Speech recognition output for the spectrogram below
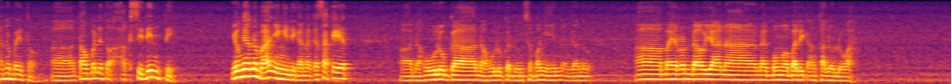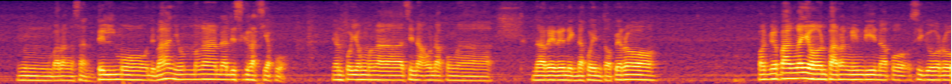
ano ba ito? Ah, tawag ba nito? Aksidente. Yung nga na ba, yung hindi ka nagkasakit, ah, nahulog ka, nahulog ka dun sa bangin, gano'n. Ah, mayroon daw yan na nagbumabalik ang kaluluwa. Yung parang santil mo, di ba? Yung mga nadisgrasya po. Yan po yung mga sinauna kong ah, naririnig na kwento. Pero, pag pa ngayon, parang hindi na po siguro,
